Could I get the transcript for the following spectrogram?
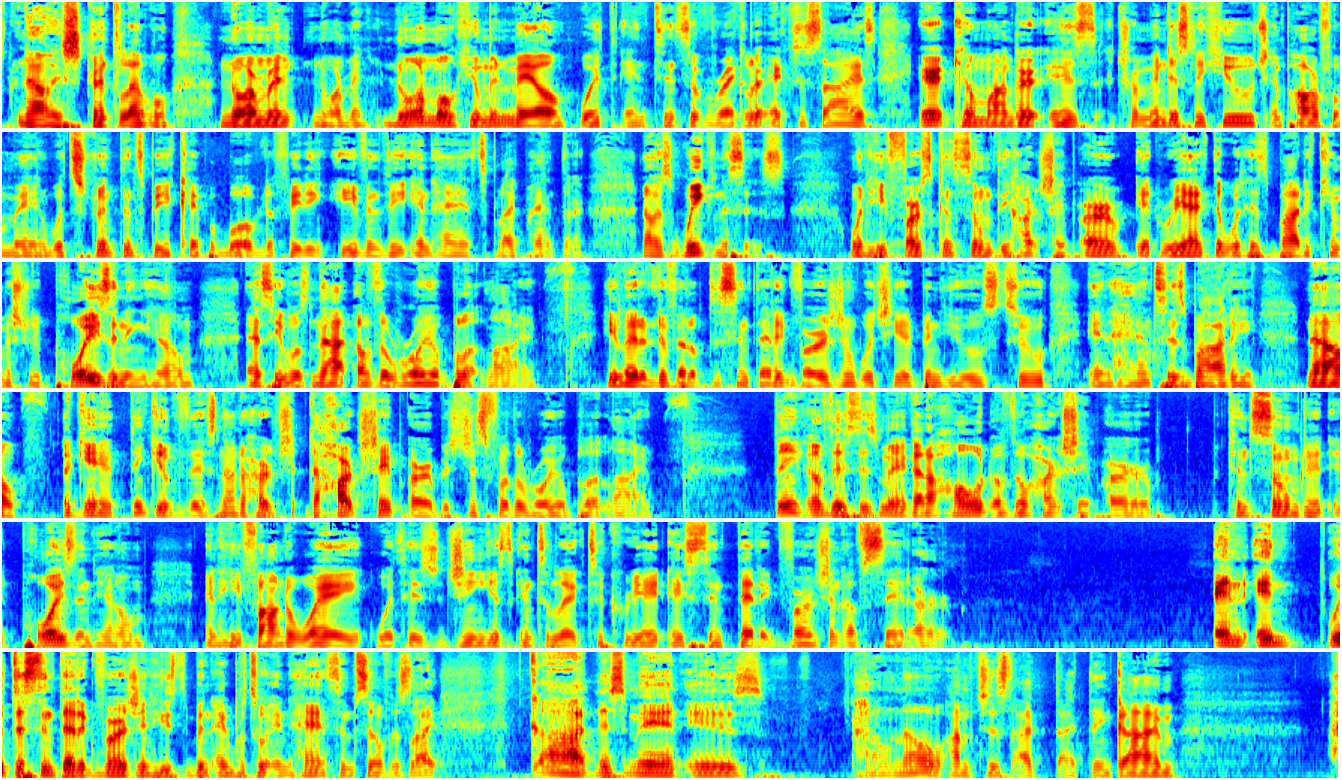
Now his strength level, Norman Norman, normal human male with intensive regular exercise. Eric Killmonger is a tremendously huge and powerful man with strength and speed capable of defeating even the enhanced Black Panther. Now his weaknesses. When he first consumed the heart-shaped herb, it reacted with his body chemistry poisoning him as he was not of the royal bloodline. He later developed the synthetic version which he had been used to enhance his body. Now, again, think of this. Now, the heart the heart shaped herb is just for the royal bloodline. Think of this. This man got a hold of the heart shaped herb, consumed it, it poisoned him, and he found a way with his genius intellect to create a synthetic version of said herb. And in with the synthetic version, he's been able to enhance himself. It's like, God, this man is I don't know. I'm just I I think I'm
